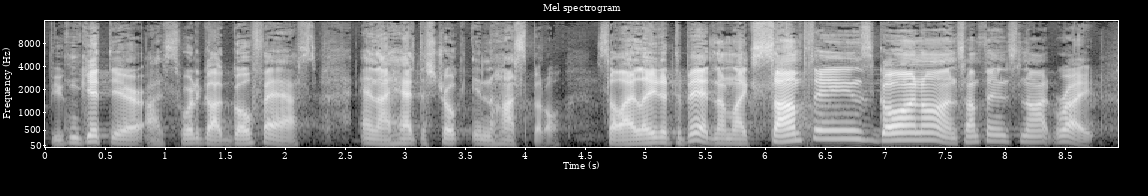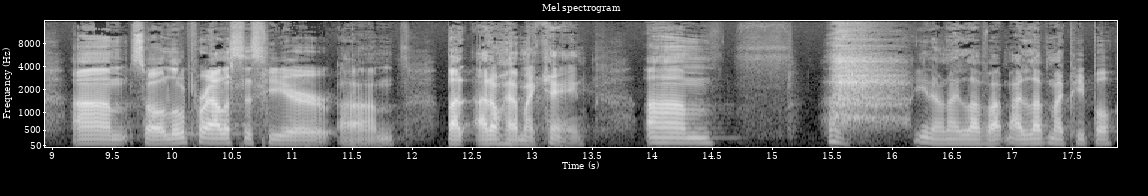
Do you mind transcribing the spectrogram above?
If you can get there, I swear to God, go fast. And I had the stroke in the hospital. So I laid at the bed and I'm like, something's going on. Something's not right. Um, so a little paralysis here, um, but I don't have my cane. Um, you know, and I love, I love my people.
